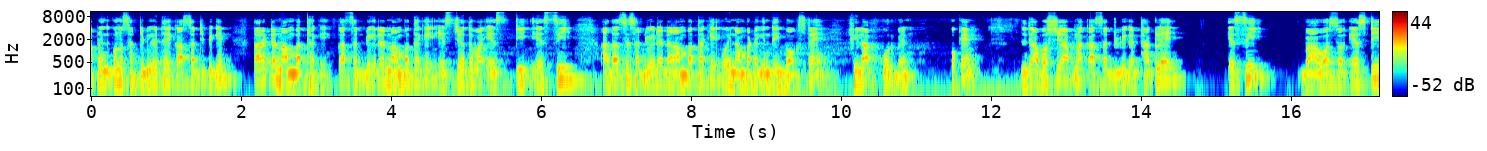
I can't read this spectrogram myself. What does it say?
আপনার যদি কোনো সার্টিফিকেট থাকে কাস্ট সার্টিফিকেট তার একটা নাম্বার থাকে। কাস্ট সার্টিফিকেটের নাম্বার থাকে এসটি অথবা এসটি এসসি আদার্সের সার্টিফিকেটের একটা নাম্বার থাকে, ওই নাম্বারটা কিন্তু এই বক্সটায় ফিল করবেন। ওকে যদি অবশ্যই আপনার কাস্ট সার্টিফিকেট থাকলে এসসি বা অবশ্য এসটি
